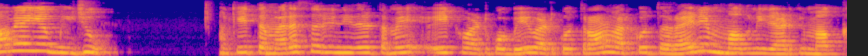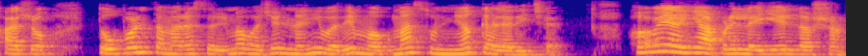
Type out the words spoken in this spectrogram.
હવે અહીંયા બીજું, કે તમારા શરીરની અંદર તમે એક વાટકો, બે વાટકો, ત્રણ વાટકો ધરાઈને મગની દાળ કે મગ ખાશો, તો પણ તમારા શરીરમાં વજન નહીં વધે, મગમાં શૂન્ય કેલરી છે. હવે અહીંયા આપણે લઈએ લસણ.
